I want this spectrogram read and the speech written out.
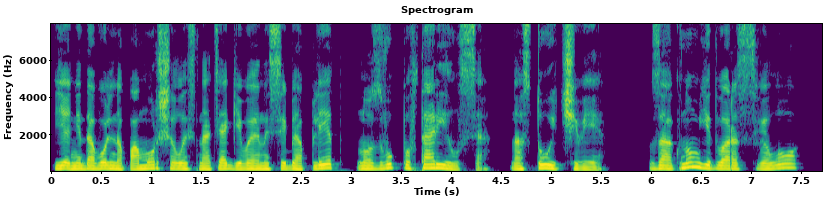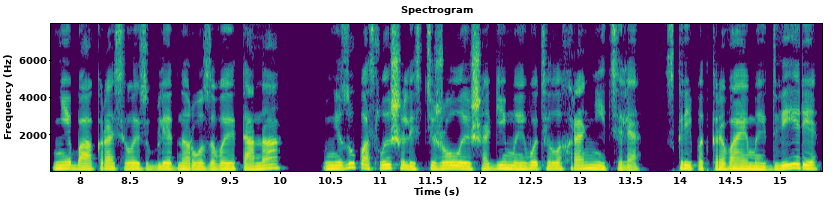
Я недовольно поморщилась, натягивая на себя плед, но звук повторился, настойчивее. За окном едва рассвело, небо окрасилось в бледно-розовые тона, внизу послышались тяжелые шаги моего телохранителя, скрип открываемой двери,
